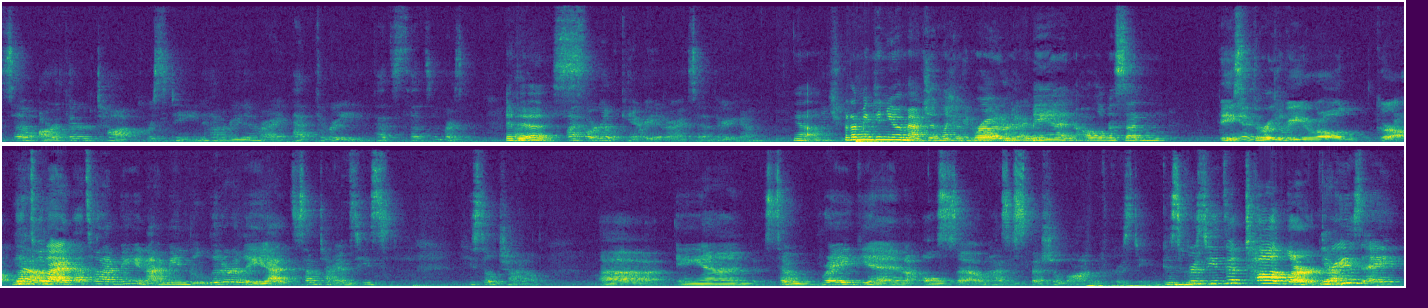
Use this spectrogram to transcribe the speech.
So Arthur taught Christine how to read and write at three. That's that's impressive. It Uh, is. My four-year-old can't read it or write, so there you go. Yeah. But I mean, can you imagine like a grown man all of a sudden? being a three. three. year old girl. That's Yeah. what I that's what I mean. I mean literally at sometimes he's he's still a child. Uh, and so Ragen also has a special bond with Christine because Mhm. Christine's a toddler. Yeah. Is a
